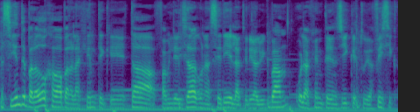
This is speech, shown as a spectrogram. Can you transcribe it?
La siguiente paradoja va para la gente que está familiarizada con la serie La teoría del Big Bang o la gente en sí que estudia física.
